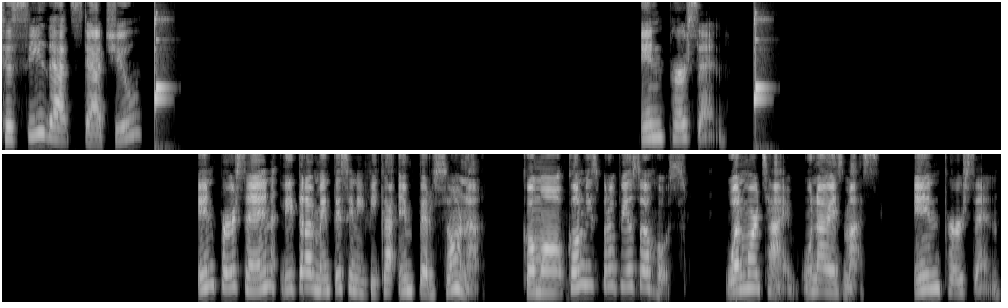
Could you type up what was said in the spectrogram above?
to see that statue in person In person literalmente significa en persona, como con mis propios ojos. One more time, una vez más. In person.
